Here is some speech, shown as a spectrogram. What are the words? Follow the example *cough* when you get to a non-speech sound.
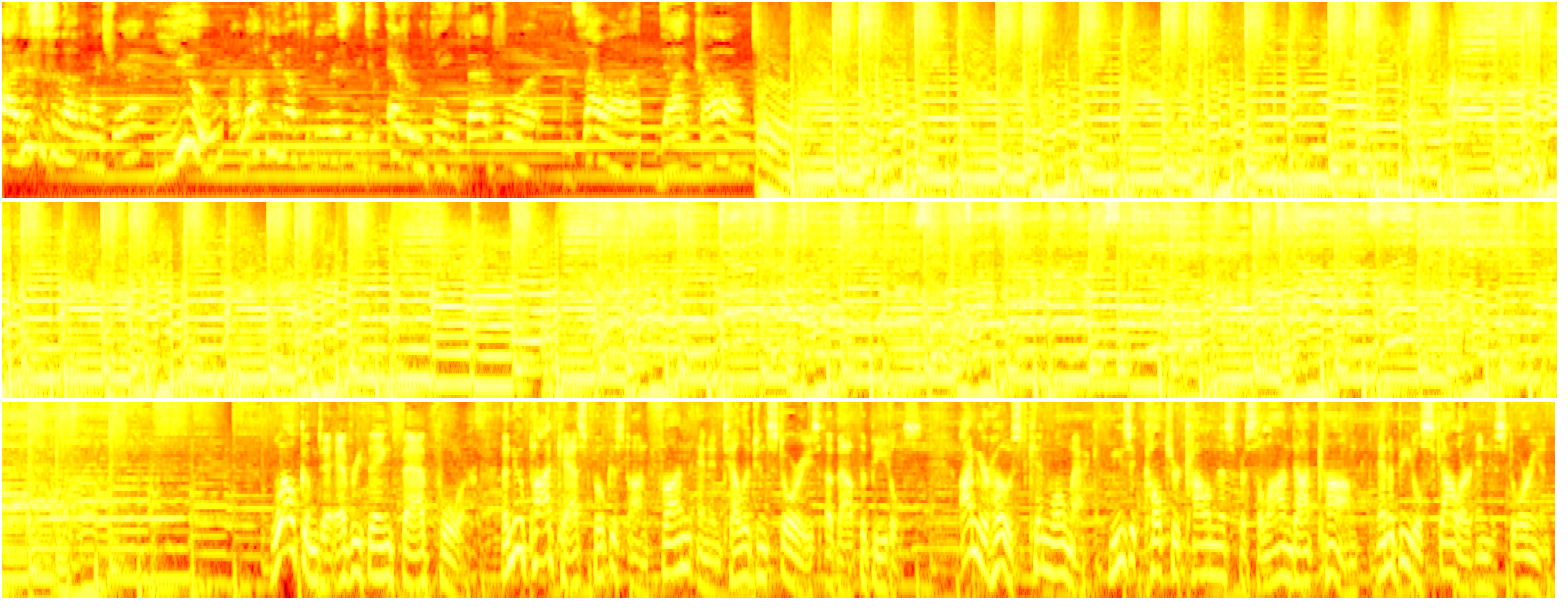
Hi, this is Sananda Maitreya. You are lucky enough to be listening to everything Fab 4 on Salon.com. Welcome to Everything Fab 4, a new podcast focused on fun and intelligent stories about the Beatles. I'm your host, Ken Womack, music culture columnist for Salon.com and a Beatles scholar and historian.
